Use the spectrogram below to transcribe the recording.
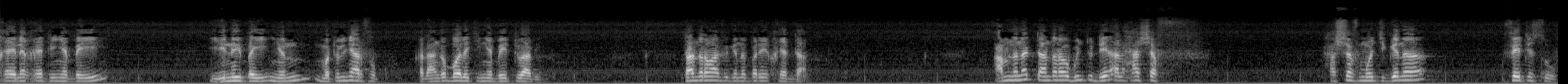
xëy na xeeti ñebbe yi yi nuy bay ñun matul ñaar fukk xanaa nga boole ci ñebey tubaab yi tàndarma fi gën a bari xeet daal am na nag tàndarma bu ñu tuddee alxachaf xachaf moo ci gën a féete suuf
